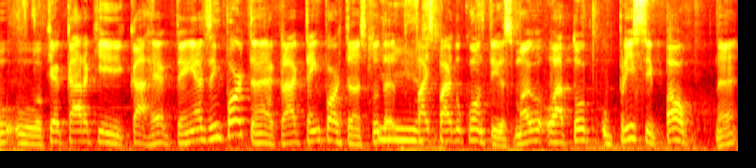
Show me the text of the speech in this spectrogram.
o, o que é cara que carrega, tem as importâncias, é claro que tem importância, tudo é- Isso. faz parte do contexto, mas o, o ator, o principal, né?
